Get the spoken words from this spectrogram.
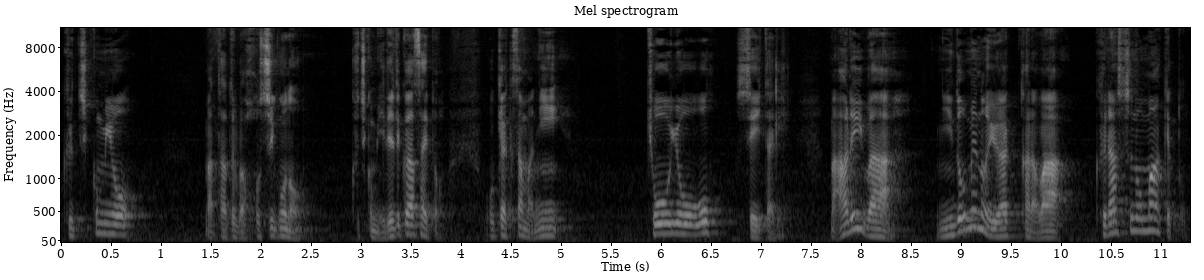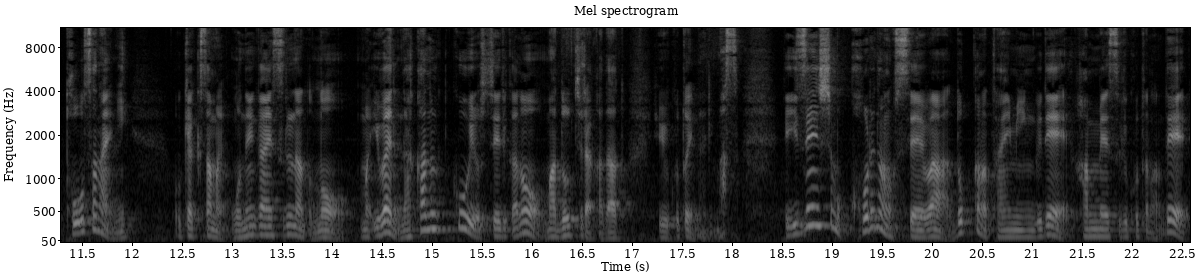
口コミを、まあ、例えば星5の口コミ入れてくださいとお客様に強要をしていたり、あ、るいは2度目の予約からは暮らしのマーケットを通さないにお客様にお願いするなどの、まあ、いわゆる中抜き行為をしているかの、まあ、どちらかだということになります。いずれにしてもこれらの不正はどっかのタイミングで判明することなので、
